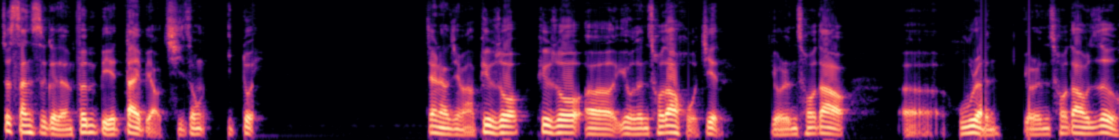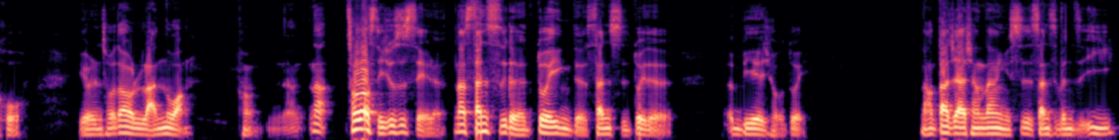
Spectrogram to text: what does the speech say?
这三十个人分别代表其中一队，这样了解吗？譬如说譬如说呃有人抽到火箭，有人抽到。呃，湖人有人抽到热火，有人抽到篮网。好，那那抽到谁就是谁了。那三十个人对应的三十队的 NBA 球队，然后大家相当于是三十分之一，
